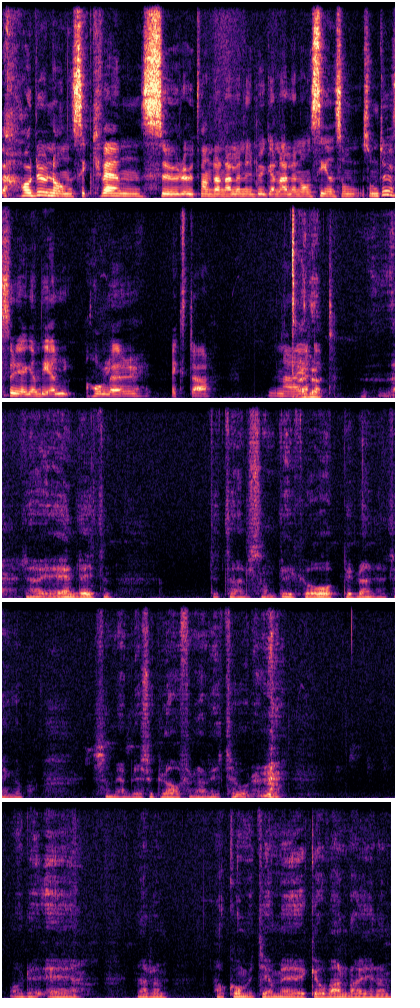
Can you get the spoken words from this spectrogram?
har du någon sekvens ur Utvandrarna eller Nybyggarna eller någon scen som, som du för egen del håller extra nära Nej, det- hjärtat? Det här är en liten detalj som dyker upp ibland jag tänker på. Som jag blir så glad för när vi tog den. Och det är när de har kommit till Amerika och vandrar genom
